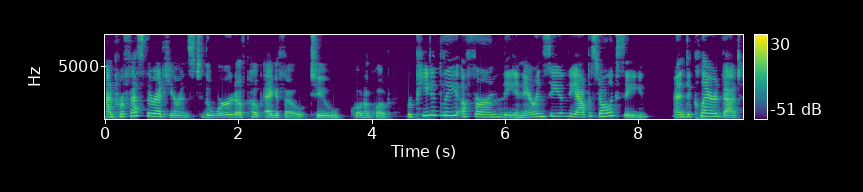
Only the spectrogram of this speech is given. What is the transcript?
and profess their adherence to the word of Pope Agatho to quote unquote repeatedly affirm the inerrancy of the apostolic see and declared that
